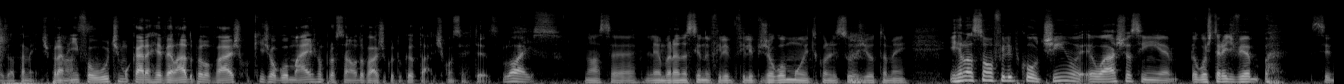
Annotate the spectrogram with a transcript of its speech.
Exatamente. Pra mim foi o último cara revelado pelo Vasco que jogou mais no profissional do Vasco do que o Thales, com certeza. Lois. Nossa, é, lembrando assim do Felipe, Felipe jogou muito quando ele surgiu também. Em relação ao Felipe Coutinho, eu acho assim, é, eu gostaria de ver se,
